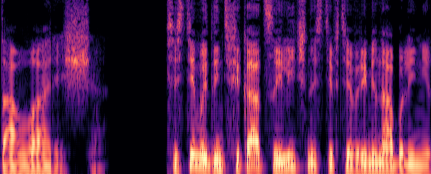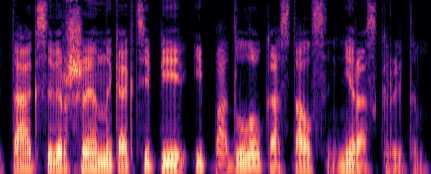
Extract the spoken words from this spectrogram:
товарища. Системы идентификации личности в те времена были не так совершенны, как теперь, и подлог остался нераскрытым.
